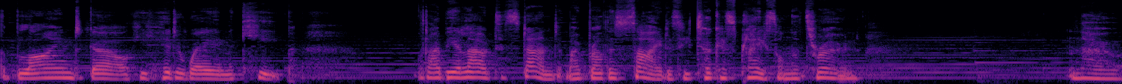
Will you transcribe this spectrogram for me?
The blind girl he hid away in the keep. Would I be allowed to stand at my brother's side as he took his place on the throne? No.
